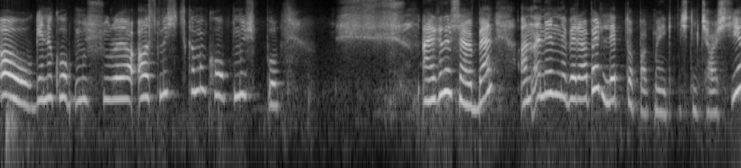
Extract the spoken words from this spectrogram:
Oh gene kopmuş şuraya asmıştık ama kopmuş bu. Şş, Arkadaşlar ben anneannemle beraber laptop bakmaya gitmiştim çarşıya.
